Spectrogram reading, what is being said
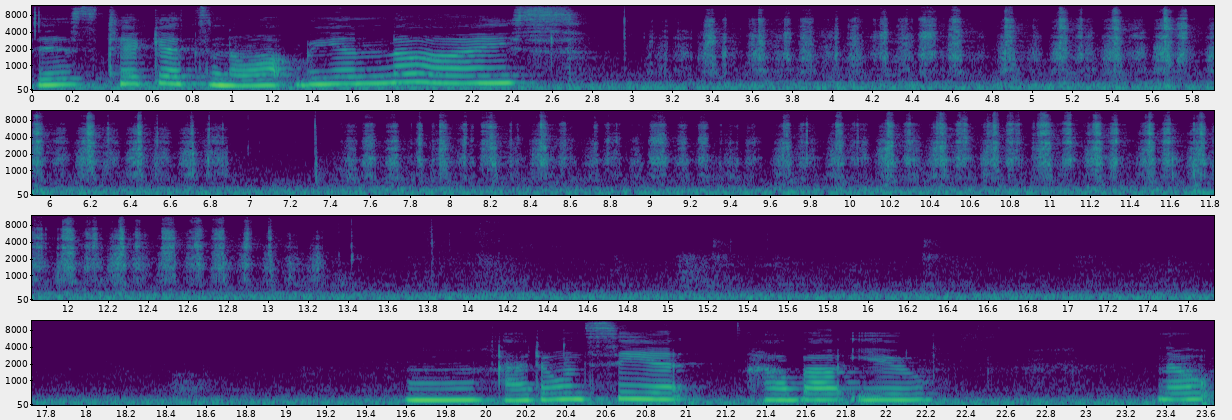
This ticket's not being nice. I don't see it. How about you? Nope.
